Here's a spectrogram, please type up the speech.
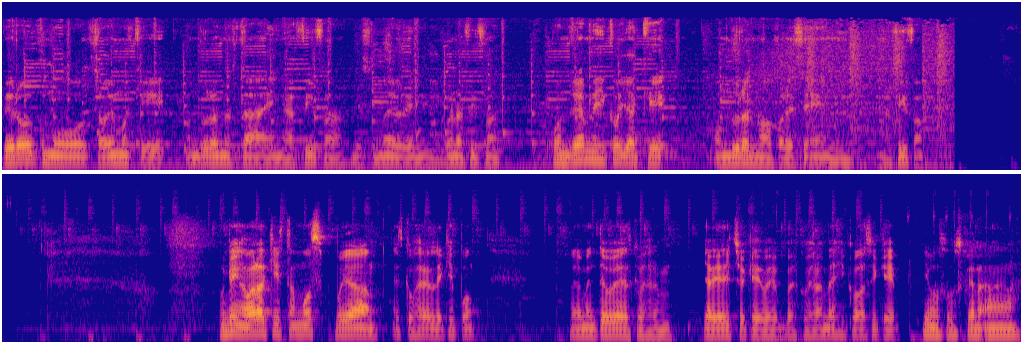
Pero como sabemos que Honduras no está en la FIFA 19 ni en ninguna FIFA, pondré a México ya que Honduras no aparece en, la FIFA. Muy bien, ahora aquí estamos. Voy a escoger el equipo. Obviamente voy a escoger, ya había dicho que voy a escoger a México, así que vamos a buscar a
